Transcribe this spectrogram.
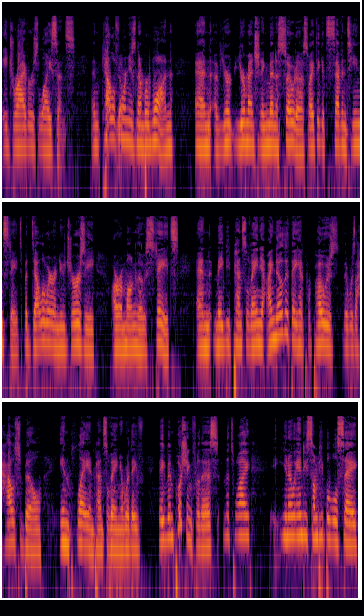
a driver's license. And California is yep. number one and you're you're mentioning Minnesota, so I think it's 17 states, but Delaware and New Jersey are among those states, and maybe Pennsylvania. I know that they had proposed there was a House bill in play in Pennsylvania where they've they've been pushing for this, and that's why. You know, Andy, some people will say,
